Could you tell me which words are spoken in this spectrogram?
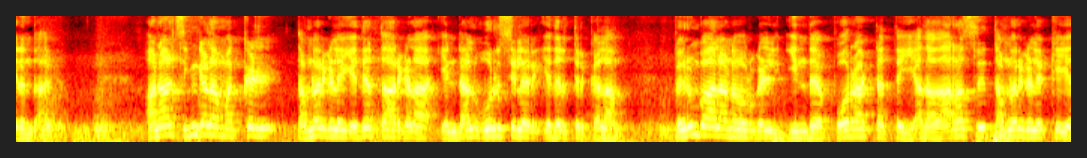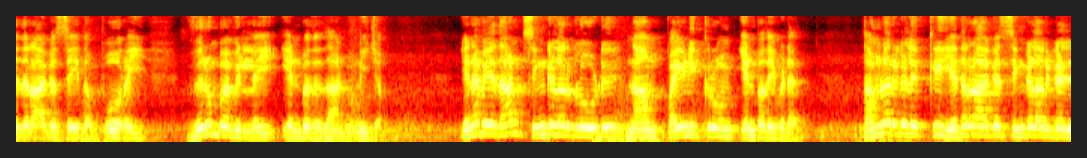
இருந்தார்கள். ஆனால் சிங்கள மக்கள் தமிழர்களை எதிர்த்தார்களா என்றால் ஒரு சிலர் எதிர்த்திருக்கலாம். பெரும்பாலானவர்கள் இந்த போராட்டத்தை அதாவது அரசு தமிழர்களுக்கு எதிராக செய்த போரை விரும்பவில்லை என்பதுதான் நிஜம். எனவேதான் சிங்களர்களோடு நாம் பயணிக்கிறோம் என்பதை விட தமிழர்களுக்கு எதிராக சிங்களர்கள்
